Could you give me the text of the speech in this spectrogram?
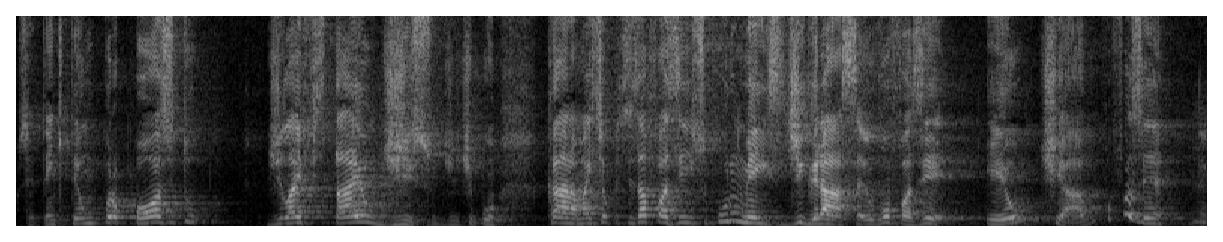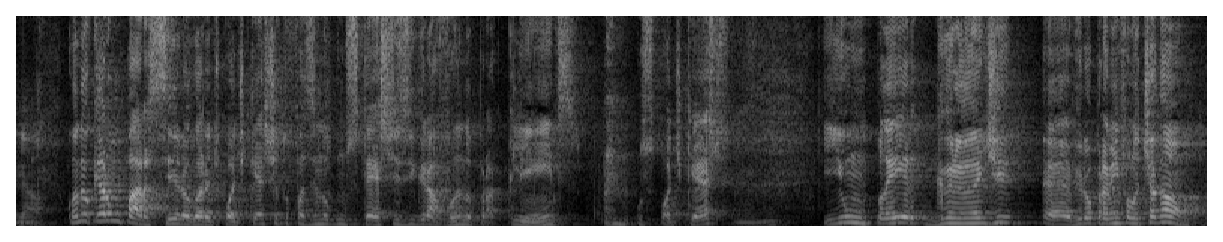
Você tem que ter um propósito de lifestyle disso, de tipo, cara, mas se eu precisar fazer isso por um mês de graça, eu vou fazer? Eu, Thiago, vou fazer. Legal. Quando eu quero um parceiro agora de podcast, eu estou fazendo alguns testes e gravando para clientes os podcasts. e um player grande é, virou para mim e falou: Tiagão,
